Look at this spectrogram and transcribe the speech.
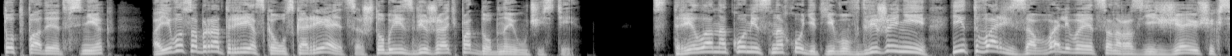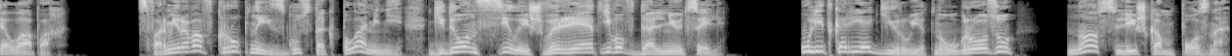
тот падает в снег, а его собрат резко ускоряется, чтобы избежать подобной участи. Стрела на комис находит его в движении, и тварь заваливается на разъезжающихся лапах. Сформировав крупный сгусток пламени, Гидеон с силой швыряет его в дальнюю цель. Улитка реагирует на угрозу, но слишком поздно.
